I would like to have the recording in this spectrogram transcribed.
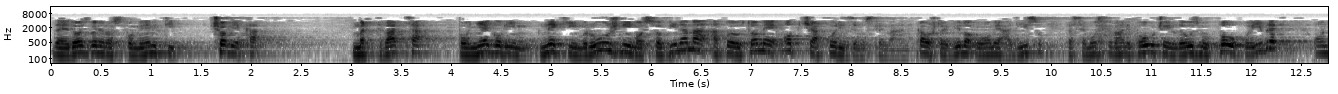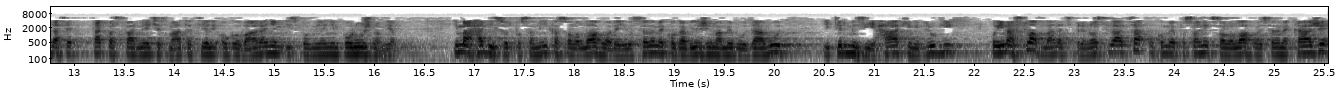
da je dozvoljeno spomenuti čovjeka mrtvaca po njegovim nekim ružnim osobinama, ako je u tome opća korist za muslimane. Kao što je bilo u ome hadisu, da se muslimani pouče ili da uzmu pouku i ibret, onda se takva stvar neće smatrati jeli, ogovaranjem i spominjanjem po ružnom. Jel? Ima hadis od poslanika sallallahu alejhi ve selleme koga bilježi imam Abu Davud i Tirmizi i Hakim i drugi koji ima slab lanac prenosilaca u kome je poslanik sallallahu alejhi ve selleme kaže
